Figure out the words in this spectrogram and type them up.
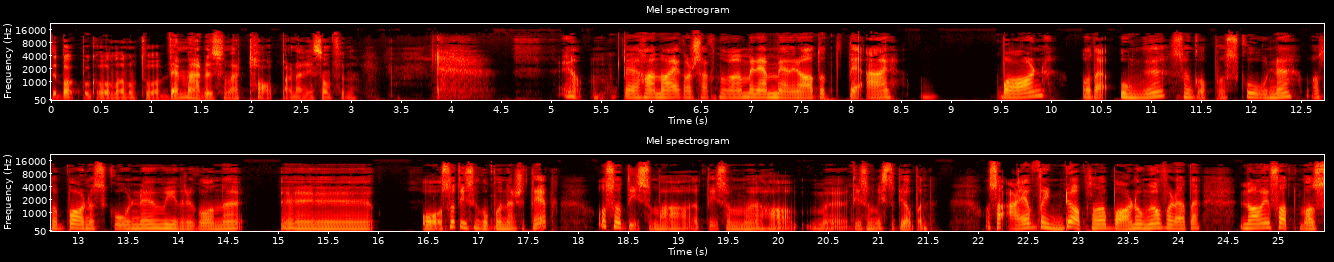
tilbake på koronaen om to år, hvem er det som er taperen her i samfunnet? Ja, det har, nå har jeg kanskje sagt noen ganger, men jeg mener at det er barn og det er unge som går på skolene, altså barneskolene, videregående, øh, og også de som går på universitet, og så de som har, de som har, de som mistet jobben. Og så er jeg veldig opptatt av barn og unge, for nå har vi fått med oss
